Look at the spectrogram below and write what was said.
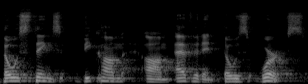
those things become um, evident, those works.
